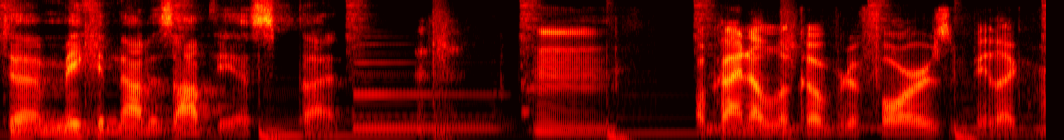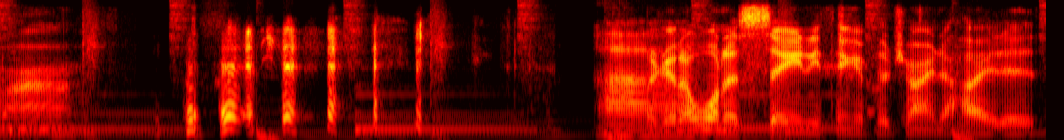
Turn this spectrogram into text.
to make it not as obvious, but Hmm. I'll kind of look over to Fours and be like, huh? Uh, Like, I don't want to say anything if they're trying to hide it.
